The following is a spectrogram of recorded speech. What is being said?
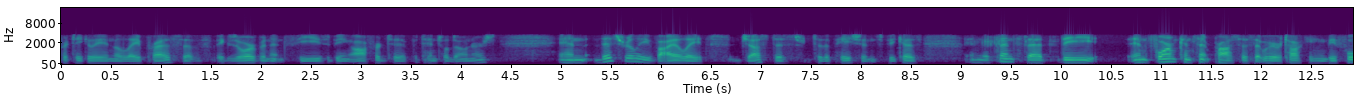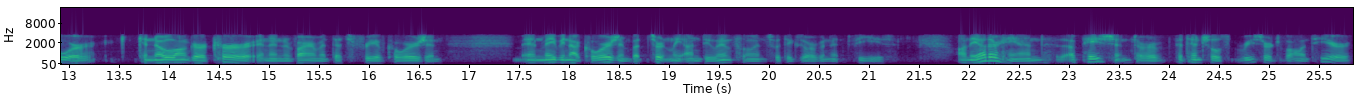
particularly in the lay press, of exorbitant fees being offered to potential donors. And this really violates justice to the patients because, in the sense that the informed consent process that we were talking before can no longer occur in an environment that's free of coercion. And maybe not coercion, but certainly undue influence with exorbitant fees. On the other hand, a patient or a potential research volunteer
